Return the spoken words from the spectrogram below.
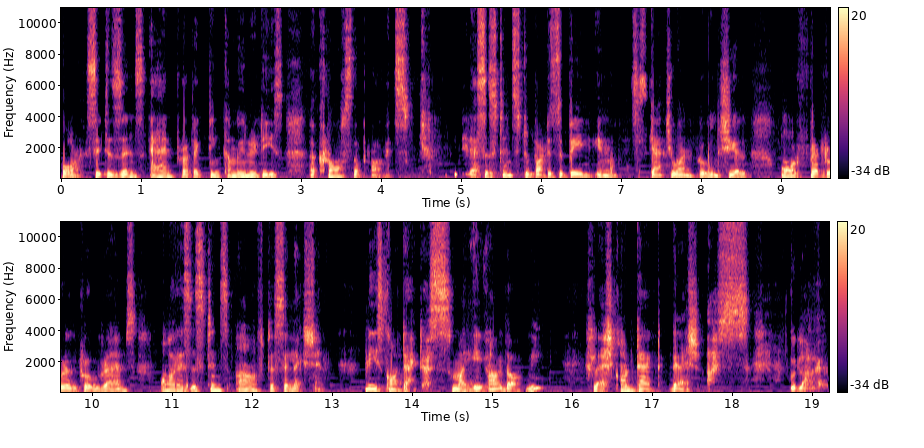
for citizens, and protecting communities across the province. Need assistance to participate in Saskatchewan provincial or federal programs or assistance after selection, please contact us. Myar.me slash contact dash us. Good luck.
